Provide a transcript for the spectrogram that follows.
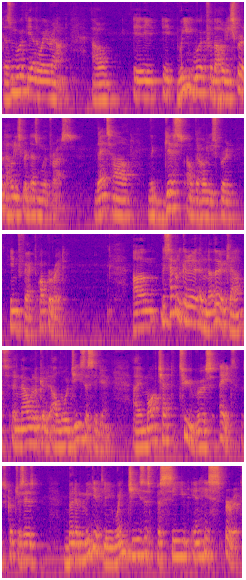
Doesn't work the other way around. Uh, it, it, we work for the Holy Spirit, the Holy Spirit doesn't work for us. That's how the gifts of the Holy Spirit, in fact, operate. Um, let's have a look at a, another account, and now we'll look at our Lord Jesus again. Uh, in Mark chapter 2, verse 8, the scripture says, But immediately when Jesus perceived in his spirit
